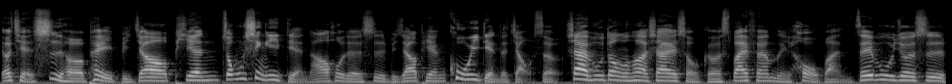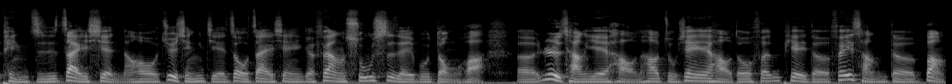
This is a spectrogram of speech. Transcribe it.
而且适合配比较偏中性一点，然后或者是比较偏酷一点的角色。下一部动画，下一首歌《Spy Family》后半这一部就是品质在线，然后剧情节奏在线，一个非常舒适的一部动画。呃，日常也好，然后主线也好，都分配的非常的棒。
